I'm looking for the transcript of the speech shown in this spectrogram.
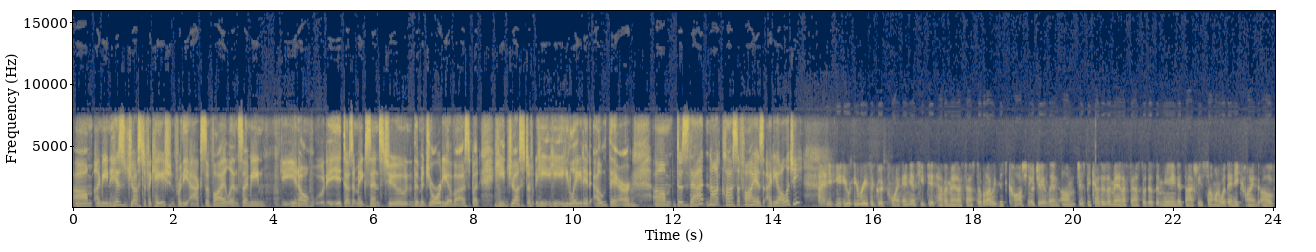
Um, I mean, his justification for the acts of violence. I mean, you know, it doesn't make sense to the majority of us, but he just he he, he laid it out there. Mm-hmm. Um, does that not classify as ideology? You, you, you, raise a good point, and yes, he did have a manifesto. But I would just caution you, Jalen. Um, just because there's a manifesto doesn't mean it's actually someone with any kind of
